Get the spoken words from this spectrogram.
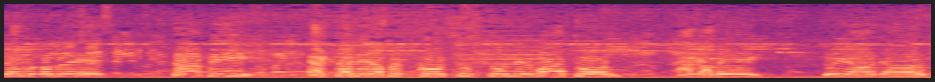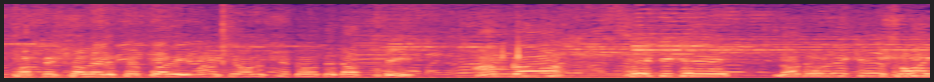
জনগণের দাবি, একটা নিরপেক্ষ, সুস্থ নির্বাচন আগামী দুই হাজার ছাব্বিশ সালের ফেব্রুয়ারি মাসে অনুষ্ঠিত হতে যাচ্ছে। আমরা সেই দিকে নজর রেখে সবাই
